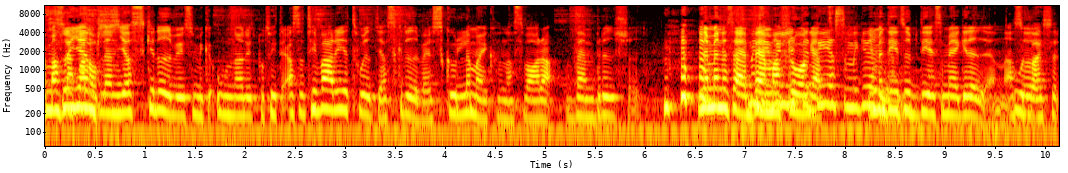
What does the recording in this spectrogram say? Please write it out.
Ja, men alltså släppa egentligen, loss. jag skriver ju så mycket onödigt på Twitter. Alltså till varje tweet jag skriver skulle man ju kunna svara, vem bryr sig? Nej men så här, Men det är vem har väl lite frågat? det som är Ja, men det är typ det som är grejen. Alltså,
